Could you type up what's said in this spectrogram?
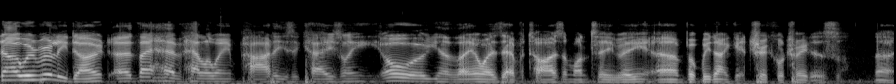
No, we really don't. Uh, they have Halloween parties occasionally. Oh, you know, they always advertise them on TV, uh, but we don't get trick or treaters. No,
